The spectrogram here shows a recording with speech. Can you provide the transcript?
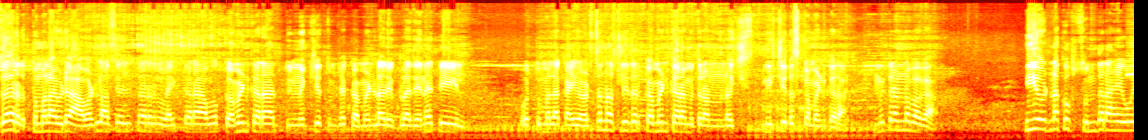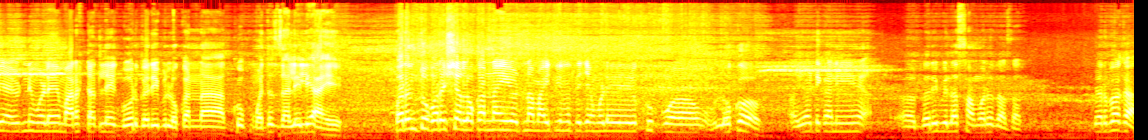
जर तुम्हाला व्हिडिओ आवडला असेल तर लाईक करा व कमेंट करा. नक्कीच निश्चित तुमच्या कमेंटला रिप्लाय देण्यात येईल. व तुम्हाला काही अडचण असली तर कमेंट करा मित्रांनो. नक्ष- निश्चितच कमेंट करा. मित्रांनो बघा ही योजना खूप सुंदर आहे व या योजनेमुळे महाराष्ट्रातले गोरगरीब लोकांना खूप मदत झालेली आहे. परंतु बऱ्याचशा लोकांना ही योजना माहिती नाही त्याच्यामुळे खूप लोक या ठिकाणी गरिबीला सामोरे जातात. तर बघा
